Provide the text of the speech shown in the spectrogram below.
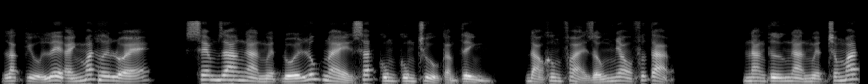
Lạc cửu lê ánh mắt hơi lóe, xem ra ngàn nguyệt đối lúc này sát cung cung chủ cảm tình, đảo không phải giống nhau phức tạp. Nàng từ ngàn nguyệt trong mắt,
